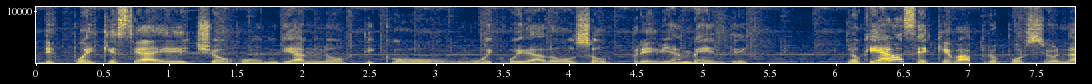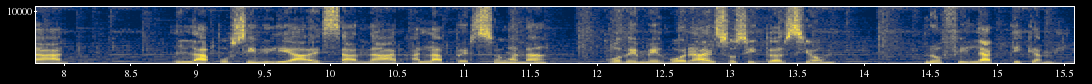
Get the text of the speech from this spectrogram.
después que se ha hecho un diagnóstico muy cuidadoso previamente, lo que hace es que va a proporcionar la posibilidad de sanar a la persona o de mejorar su situación profilácticamente.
